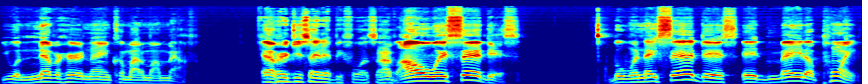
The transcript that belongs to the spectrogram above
You will never hear a name come out of my mouth. I've heard you say that before. So I've always said this. But when they said this, it made a point.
